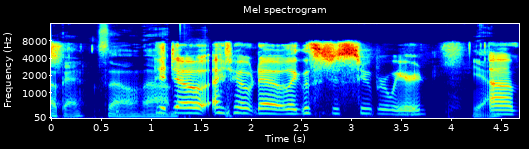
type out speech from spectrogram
Okay. So I um, don't. I don't know. Like this is just super weird. yeah. Um,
